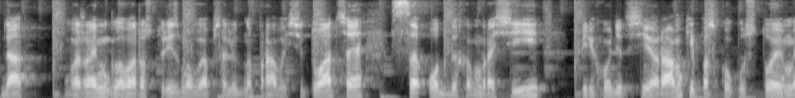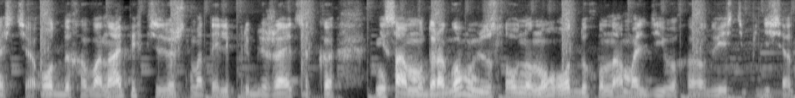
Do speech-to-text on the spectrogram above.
да, уважаемый глава Ростуризма, вы абсолютно правы. Ситуация с отдыхом в России – переходит все рамки, поскольку стоимость отдыха в Анапе в пятизвездочном отеле приближается к не самому дорогому, безусловно, но отдыху на Мальдивах. 250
